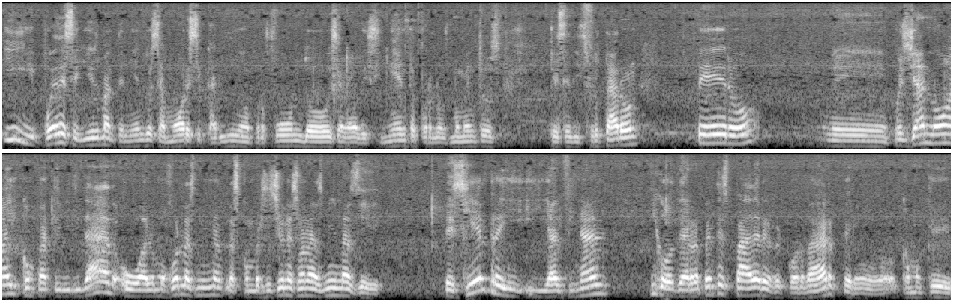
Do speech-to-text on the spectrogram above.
y puede seguir manteniendo ese amor, ese cariño profundo, ese agradecimiento por los momentos que se disfrutaron, pero eh, pues ya no hay compatibilidad o a lo mejor las mismas las conversaciones son las mismas de, siempre y, al final digo de repente es padre recordar pero como que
